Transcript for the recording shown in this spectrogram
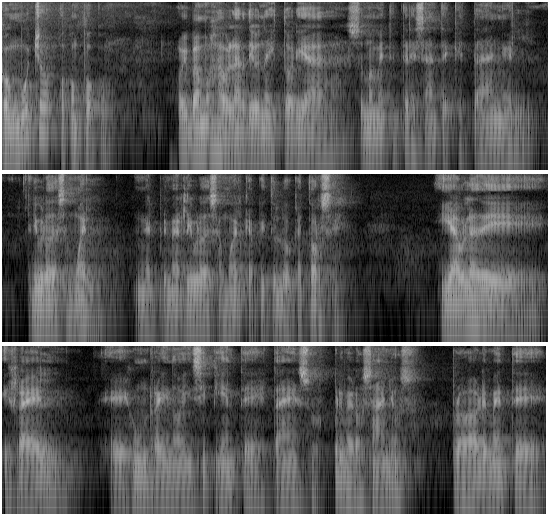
con mucho o con poco. Hoy vamos a hablar de una historia sumamente interesante que está en el libro de Samuel, en el primer libro de Samuel capítulo 14. Y habla de Israel, es un reino incipiente, está en sus primeros años, probablemente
